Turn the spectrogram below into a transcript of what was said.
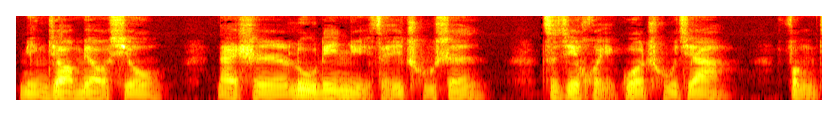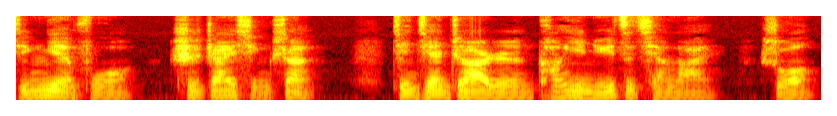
名叫妙修，乃是绿林女贼出身，自己悔过出家，讽经念佛，吃斋行善。今见这二人扛一女子前来，说：“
